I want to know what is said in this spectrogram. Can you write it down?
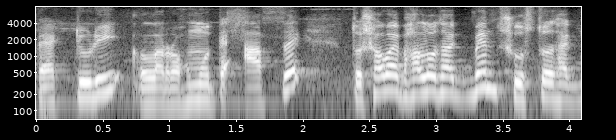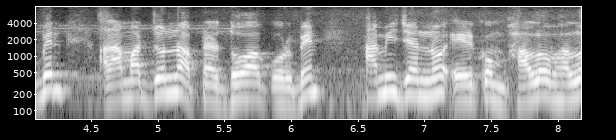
ফ্যাক্টরি আল্লাহ রহমতে আছে। তো সবাই ভালো থাকবেন, সুস্থ থাকবেন, আর আমার জন্য আপনারা দোয়া করবেন। আমি যেন এরকম ভালো ভালো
